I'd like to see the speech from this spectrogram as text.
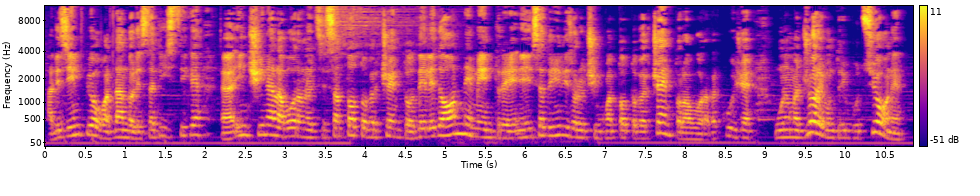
Ad esempio, guardando le statistiche, eh, in Cina lavorano lavorano il 68% delle donne, mentre negli Stati Uniti solo il 58% lavora, per cui c'è una maggiore contribuzione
